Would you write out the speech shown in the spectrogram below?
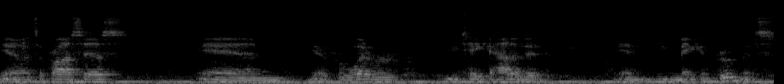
You know, it's a process and, you know, for whatever you take out of it and you make improvements,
